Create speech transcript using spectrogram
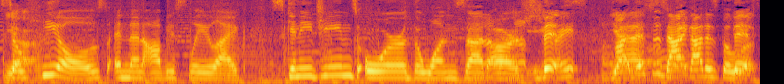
So Yeah. heels, and then obviously like skinny jeans or the ones that are This. right? Yeah, Yes, this is that- like that is the this. look.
